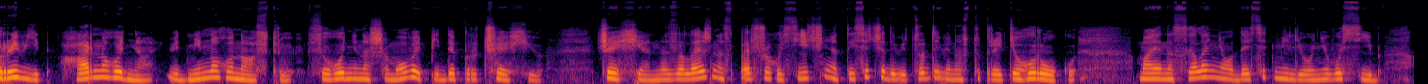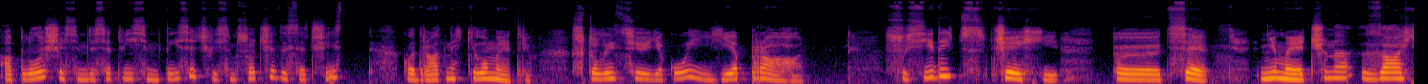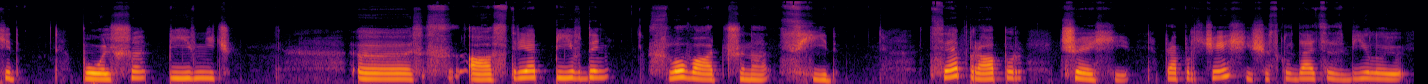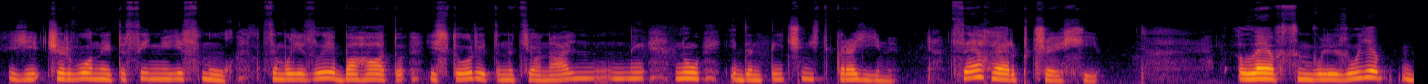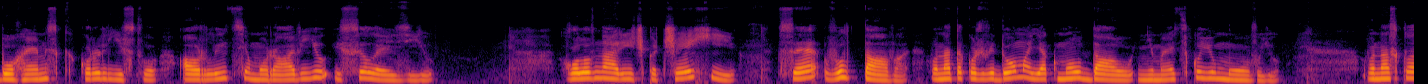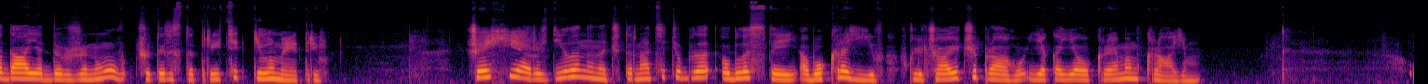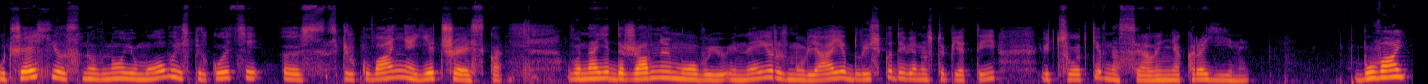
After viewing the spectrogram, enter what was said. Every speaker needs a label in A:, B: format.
A: Привіт, гарного дня, відмінного настрою. Сьогодні наша мова піде про Чехію. Чехія незалежна з 1 січня 1993 року. Має населення у 10 мільйонів осіб, а площа 78 тисяч 866 квадратних кілометрів, столицею якої є Прага. Сусіди з Чехії е, це Німеччина, Захід, Польща, північ, е, Австрія, південь, Словаччина, схід. Це прапор Чехії. Прапор Чехії, що складається з білої, червоної та синьої смуг, символізує багато історію та національну ідентичність країни. Це герб Чехії. Лев символізує Богемське королівство, а орлиця Моравію і Силезію. Головна річка Чехії це Волтава. Вона також відома як Молдау німецькою мовою. Вона складає довжину в 430 кілометрів. Чехія розділена на 14 областей або країв, включаючи Прагу, яка є окремим краєм. У Чехії основною мовою спілкується, е, спілкування є чеська. Вона є державною мовою і нею розмовляє близько 95% населення країни. Бувай!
